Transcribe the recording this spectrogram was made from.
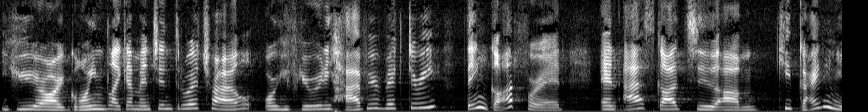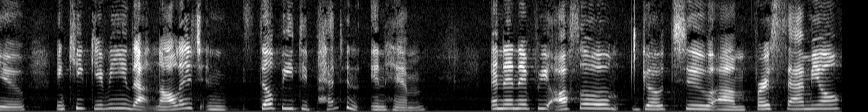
you are going, like I mentioned, through a trial, or if you already have your victory, thank God for it. And ask God to um, keep guiding you and keep giving you that knowledge and still be dependent in Him. And then if we also go to um, 1 Samuel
